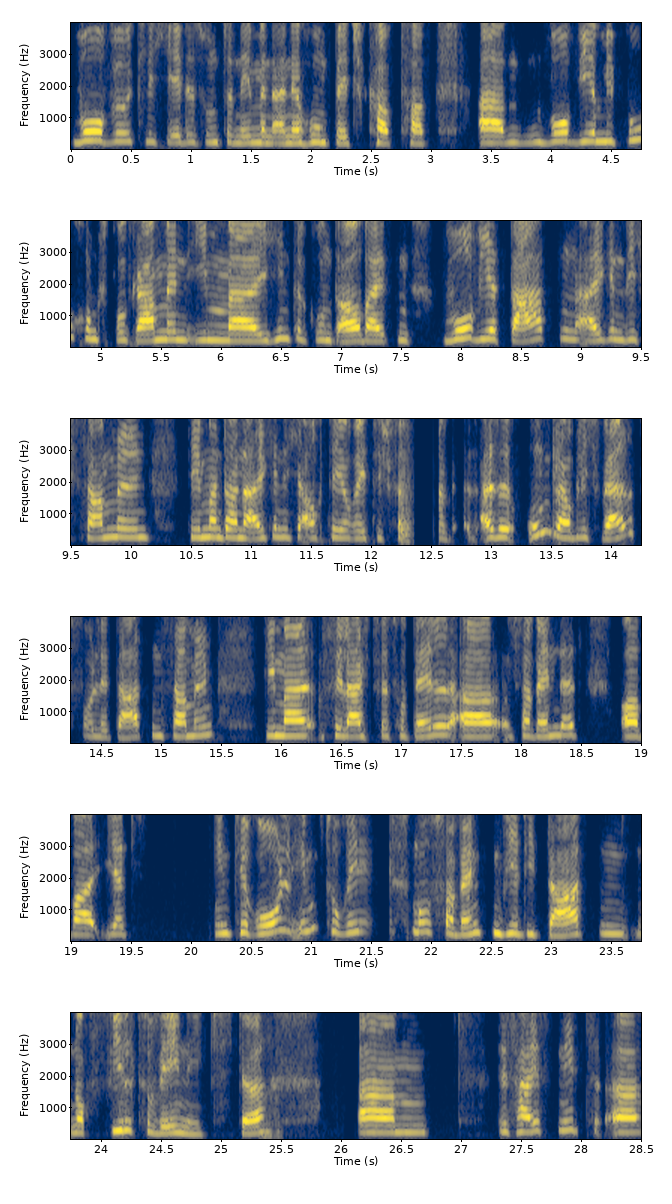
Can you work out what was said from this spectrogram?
wo wirklich jedes Unternehmen eine Homepage gehabt hat, ähm, wo wir mit Buchungsprogrammen im äh, Hintergrund arbeiten, wo wir Daten eigentlich sammeln, die man dann eigentlich auch theoretisch also unglaublich wertvolle Daten sammeln, die man vielleicht fürs Hotel äh, verwendet. Aber jetzt in Tirol im Tourismus verwenden wir die Daten noch viel zu wenig. Mhm. Ähm, das heißt nicht, äh,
